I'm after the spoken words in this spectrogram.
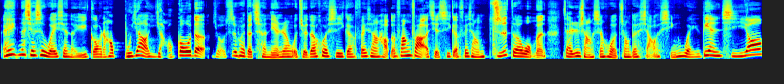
哎，那些是危险的鱼钩，然后不要咬钩的有智慧的成年人，我觉得会是一个非常好的方法，而且是一个非常值得我们在日常生活中的小行为练习哟。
